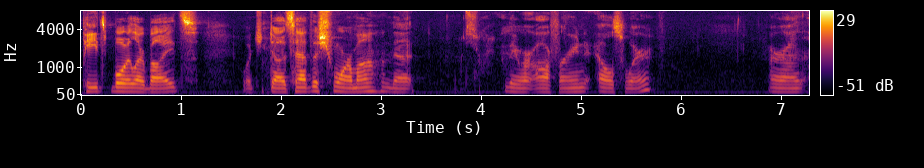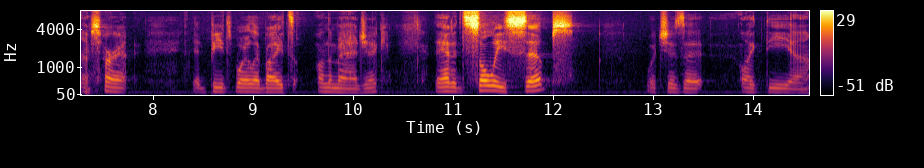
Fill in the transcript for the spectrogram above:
Pete's Boiler Bites, which does have the shawarma that they were offering elsewhere. Or uh, I'm sorry, Pete's Boiler Bites on the Magic. They added Sully Sips, which is a like the uh,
